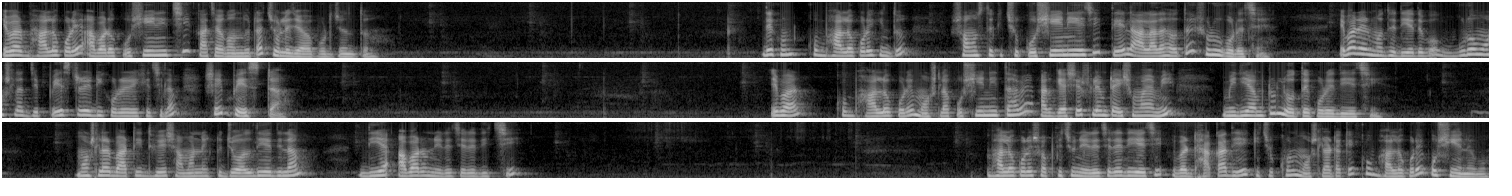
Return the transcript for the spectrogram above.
এবার ভালো করে আবারও কষিয়ে নিচ্ছি, কাঁচা গন্ধটা চলে যাওয়া পর্যন্ত। দেখুন, খুব ভালো করে কিন্তু সমস্ত কিছু কষিয়ে নিয়েছি, তেল আলাদা হতে শুরু করেছে। এবার এর মধ্যে দিয়ে দেব গুঁড়ো মশলার যে পেস্ট রেডি করে রেখেছিলাম, সেই পেস্টটা। এবার খুব ভালো করে মশলা কষিয়ে নিতে হবে, আর গ্যাসের ফ্লেমটা এই সময় আমি মিডিয়াম টু লোতে করে দিয়েছি। মশলার বাটি ধুয়ে সামান্য একটু জল দিয়ে দিলাম। দিয়ে আবারও নেড়ে চেড়ে দিচ্ছি। ভালো করে সব কিছু নেড়ে চেড়ে দিয়েছি। এবার ঢাকা দিয়ে কিছুক্ষণ মশলাটাকে খুব ভালো করে কষিয়ে নেব।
